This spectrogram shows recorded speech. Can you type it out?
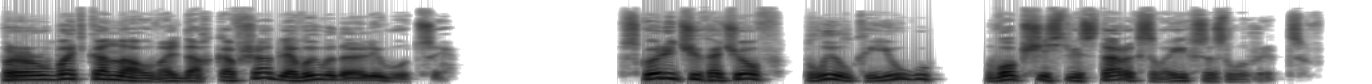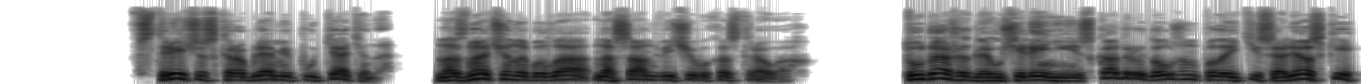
прорубать канал во льдах ковша для вывода оливуции. Вскоре Чихачев плыл к югу в обществе старых своих сослуживцев. Встреча с кораблями Путятина назначена была на Сандвичевых островах. Туда же для усиления эскадры должен подойти с Аляски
